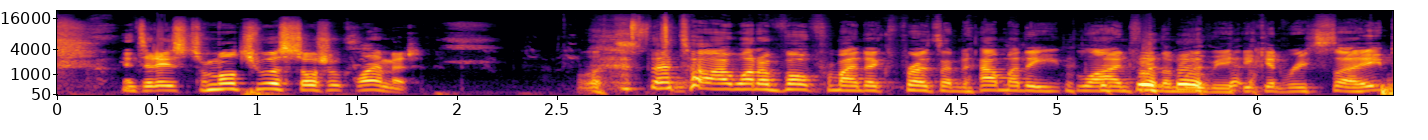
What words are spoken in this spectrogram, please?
in today's tumultuous social climate. That's how I want to vote for my next president. How many lines from the movie he can recite,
